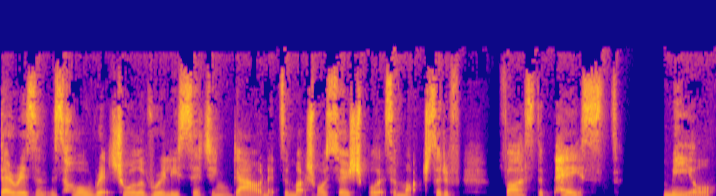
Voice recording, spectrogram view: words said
there isn't this whole ritual of really sitting down. It's a much more sociable. It's a much sort of faster paced meal.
